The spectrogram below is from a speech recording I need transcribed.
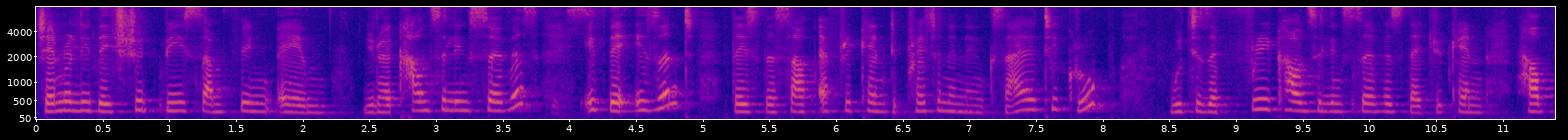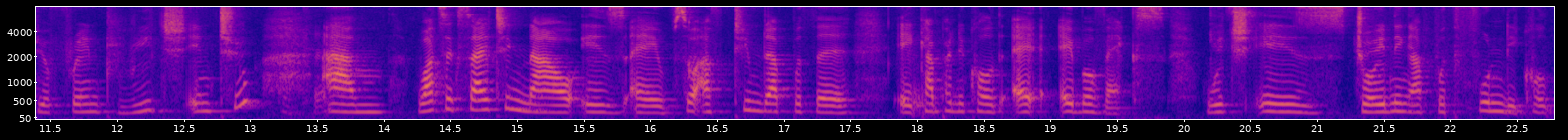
generally there should be something, um, you know, a counseling service. Yes. If there isn't, there's the South African Depression and Anxiety Group, which is a free counseling service that you can help your friend reach into. Okay. Um, what's exciting now is a, so I've teamed up with a, a company called a- Abovex, which is joining up with Fundi called,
